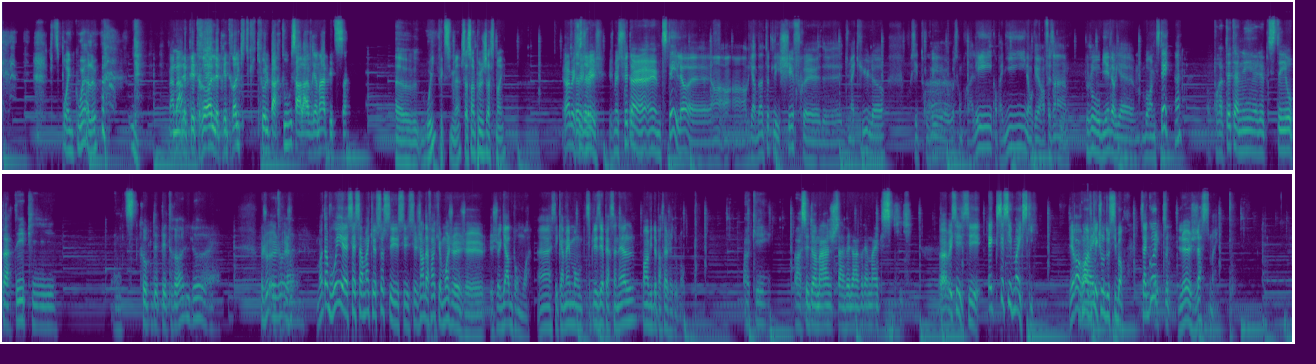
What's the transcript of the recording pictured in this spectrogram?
tu pointes quoi, là? Ma barbe? Le pétrole, le pétrole qui, qui coule partout, ça a l'air vraiment appétissant. Euh, oui, effectivement. Ça sent un peu le jasmin. Ah, ben, Espèce ça, de- je, je me suis fait un, un petit thé, là, euh, en, regardant tous les chiffres euh, de- du MACU, là, essayer de trouver euh, où est-ce qu'on pourrait aller, compagnie. Donc, euh, en faisant toujours bien de boire un petit thé, hein? On pourrait peut-être amener le petit thé au party puis une petite coupe de pétrole, là. Je, je, je- Pétrole. moi, t'avouer euh, sincèrement que ça, c'est le genre d'affaires que moi, je, je- je garde pour moi. hein? C'est quand même mon petit plaisir personnel. Pas envie de le partager à tout le monde. OK. Ah, c'est dommage, ça avait l'air vraiment exquis. Ah, mais c'est excessivement exquis. J'ai rarement Ouais. vu quelque chose d'aussi bon. Ça goûte Écoute, le jasmin.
